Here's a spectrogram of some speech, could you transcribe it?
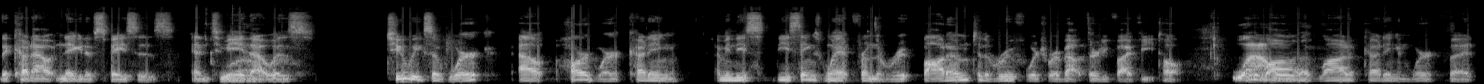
the cutout negative spaces. And to wow. me that was two weeks of work out hard work cutting. I mean, these these things went from the roof, bottom to the roof, which were about 35 feet tall. Wow, a lot, a lot of cutting and work, but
